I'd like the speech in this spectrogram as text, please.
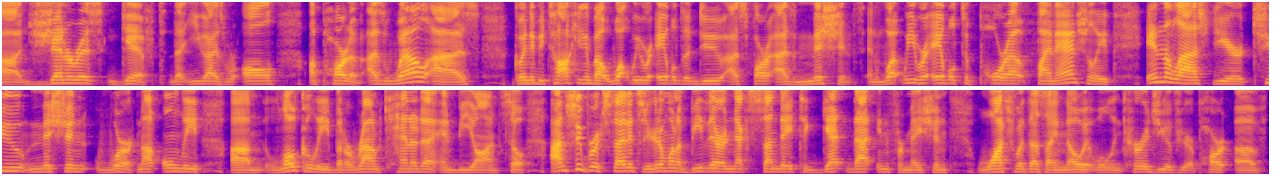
uh, generous gift that you guys were all a part of, as well as going to be talking about what we were able to do as far as missions and what we were able to pour out financially in the last year to mission work, not only um, locally, but around Canada and beyond. So I'm super excited. So you're going to want to be there next Sunday to get that information. Watch with us. I know it will encourage you if you're a part of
